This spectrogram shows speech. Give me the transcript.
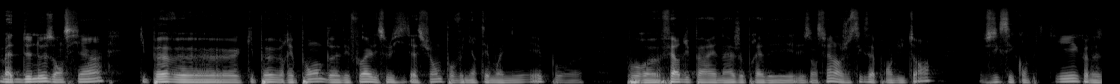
bah, de nos anciens qui peuvent, euh, qui peuvent répondre des fois à les sollicitations pour venir témoigner, pour, euh, pour euh, faire du parrainage auprès des, des anciens. Alors je sais que ça prend du temps, je sais que c'est compliqué, qu'on a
